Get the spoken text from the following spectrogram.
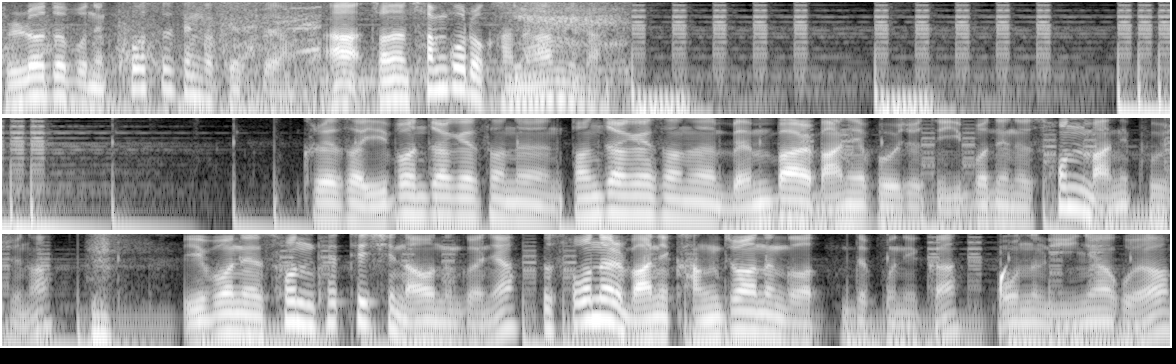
Bloodborne의 코스 생각했어요 아 저는 참고로 가능합니다 그래서 이번 작에서는 전작에서는 맨발 많이 보여줬는데 이번에는 손 많이 보여주나? 이번엔 손 패티시 나오는 거냐? 손을 많이 강조하는 것 같은데 보니까. 오늘 이냐고요?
